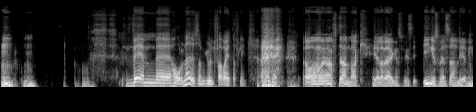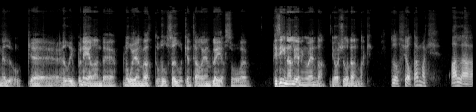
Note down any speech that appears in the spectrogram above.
Mm, mm. Vem eh, har du nu som guldfavorit Flink? ja, har jag haft Danmark hela vägen så finns det ingen som helst anledning nu och eh, hur imponerande Norge än varit och hur sur Kentari än blir så eh, finns ingen anledning att ändra. Jag kör Danmark. Du har kört Danmark alla,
